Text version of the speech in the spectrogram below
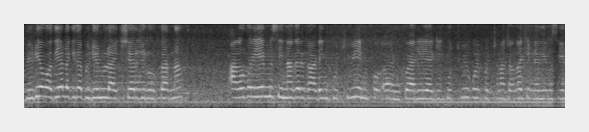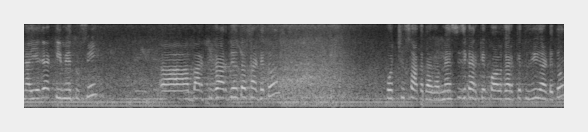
ਵੀਡੀਓ ਵਧੀਆ ਲੱਗੀ ਤਾਂ ਵੀਡੀਓ ਨੂੰ ਲਾਈਕ ਸ਼ੇਅਰ ਜ਼ਰੂਰ ਕਰਨਾ। ਅਗਰ ਕੋਈ ਇਹ ਮਸ਼ੀਨਾਂ ਦੇ ਰਿਗਾਰਡਿੰਗ ਕੁਝ ਵੀ ਇਨਕੁਆਇਰੀ ਹੈਗੀ ਕੁਝ ਵੀ ਕੋਈ ਪੁੱਛਣਾ ਚਾਹੁੰਦਾ ਕਿੰਨੇ ਦੀ ਮਸ਼ੀਨ ਆਈ ਹੈ ਜਾਂ ਕਿਵੇਂ ਤੁਸੀਂ ਵਰਕ ਕਰਦੇ ਹੋ ਤਾਂ ਸਾਡੇ ਤੋਂ ਪੁੱਛ ਸਕਦਾ ਹੈਗਾ ਮੈਸੇਜ ਕਰਕੇ ਕਾਲ ਕਰਕੇ ਤੁਸੀਂ ਸਾਡੇ ਤੋਂ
